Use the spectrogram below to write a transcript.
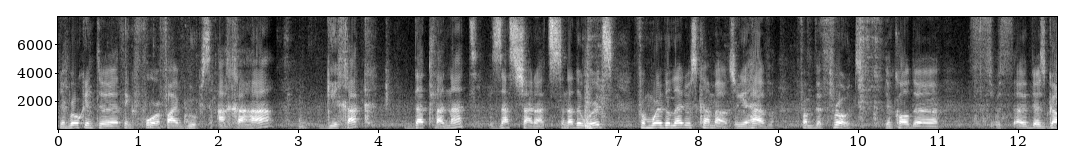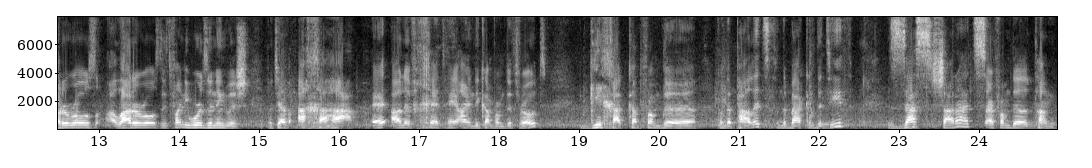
they're broken into, I think, four or five groups. Achaha, Gichak, Datlanat, Zasharatz. In other words, from where the letters come out. So you have from the throat, they're called uh, uh, there's gutturals, laterals, there's funny words in English, but you have achaha, eh, chet, hey, they come from the throat. Gichak come from the from the palate, from the back of the teeth. Zas Sharatz are from the tongue.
